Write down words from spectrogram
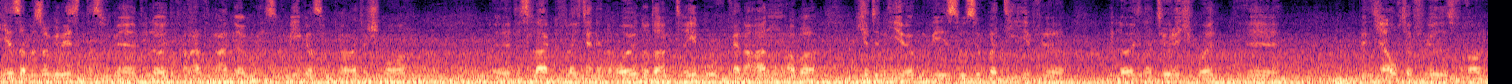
Hier ist aber so gewesen, dass mir die Leute von Anfang an irgendwie so mega sympathisch waren. Das lag vielleicht an den Rollen oder am Drehbuch, keine Ahnung, aber ich hatte nie irgendwie so Sympathie für die Leute. Natürlich wollten, äh, bin ich auch dafür, dass Frauen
